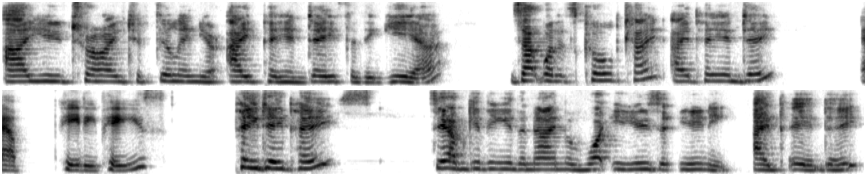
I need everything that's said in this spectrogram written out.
Are you trying to fill in your AP and D for the year? Is that what it's called, Kate? AP and D? Our PDPs. PDPs. See, I'm giving you the name of what you use at uni, AP and D.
